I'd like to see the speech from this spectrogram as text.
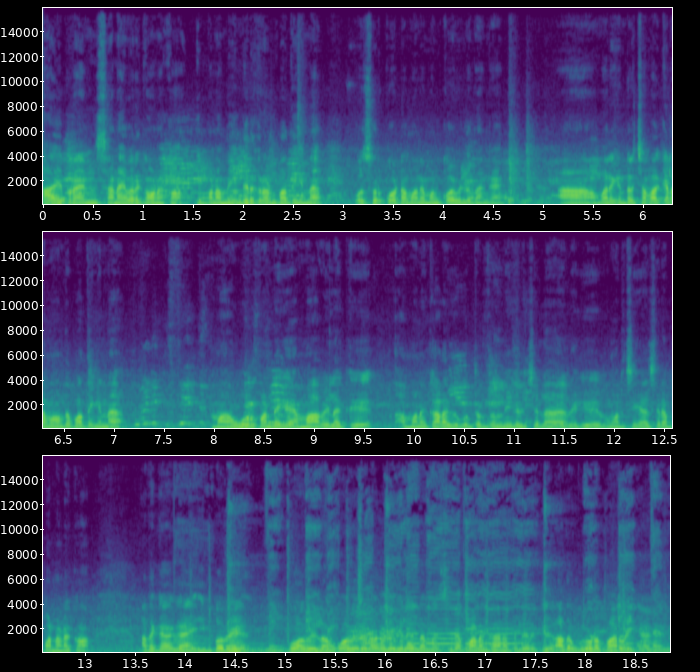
ஆய் பிரான்ஸ் அனைவருக்கும் வணக்கம். இப்போ நம்ம எங்கே இருக்கிறோன்னு பார்த்தீங்கன்னா ஒசூர் கோட்டமாரியம்மன் கோவிலில் தாங்க. வருகின்ற செவ்வாய்க்கிழமை வந்து பார்த்தீங்கன்னா மா ஊர் பண்டிகை மாவிளக்கு அம்மனுக்கு அழகு குத்துறதும் நிகழ்ச்சியில் வெகு விமர்சையாக சிறப்பாக நடக்கும். அதுக்காக இப்போவே கோவிலும் கோவிலோட வழிகள் எல்லாமே சிறப்பு அலங்காரத்தில் இருக்குது அது உங்களோட பார்வைக்காக.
